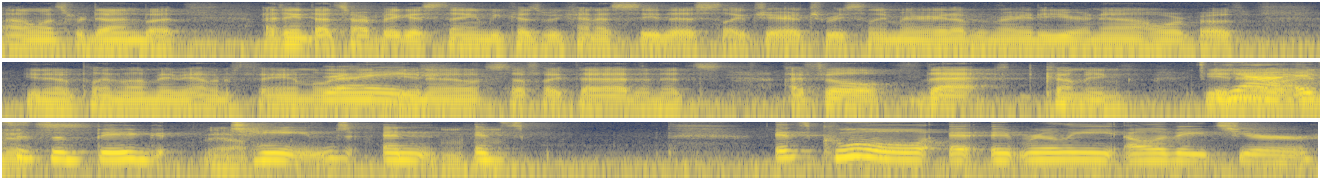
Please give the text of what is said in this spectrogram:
Uh, once we're done, but I think that's our biggest thing because we kind of see this. Like Jared's recently married. I've been married a year now. We're both, you know, planning on maybe having a family. Right. You know, stuff like that. And it's I feel that coming. You yeah, know, and it's, it's a big yeah. change and Mhm. it's it's cool. It, it really elevates your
